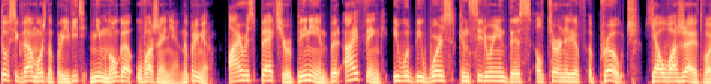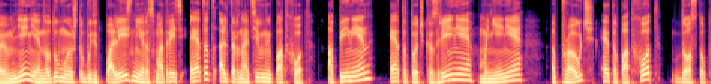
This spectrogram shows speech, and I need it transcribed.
то всегда можно проявить немного уважения. Например, I respect your opinion, but I think it would be worth considering this alternative approach. Я уважаю твое мнение, но думаю, что будет полезнее рассмотреть этот альтернативный подход. Opinion — это точка зрения, мнение, approach — это подход, доступ.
